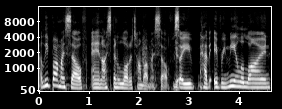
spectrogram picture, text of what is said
I lived by myself, and I spent a lot of time by myself. Yeah. So you have every meal alone.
